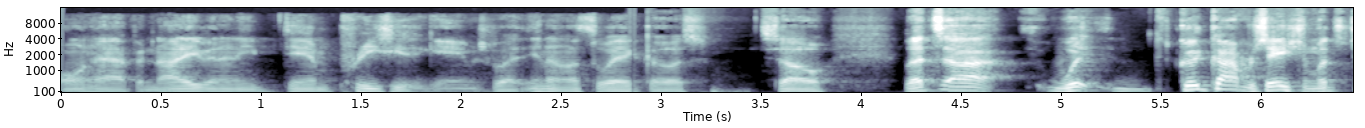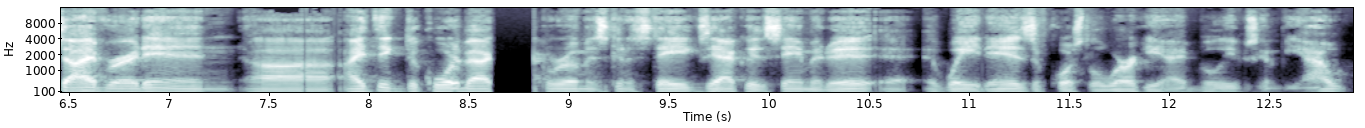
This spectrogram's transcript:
Won't happen. Not even any damn preseason games, but you know that's the way it goes. So let's uh, w- good conversation. Let's dive right in. Uh, I think the quarterback room is going to stay exactly the same it i- way it is. Of course, Lewerke, I believe, is going to be out.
